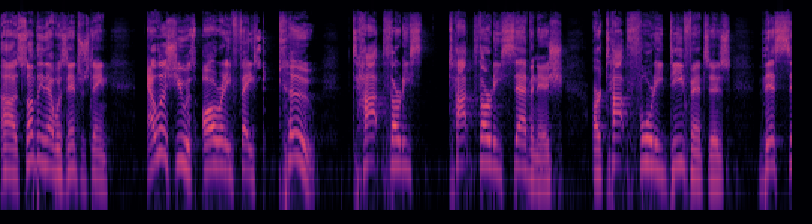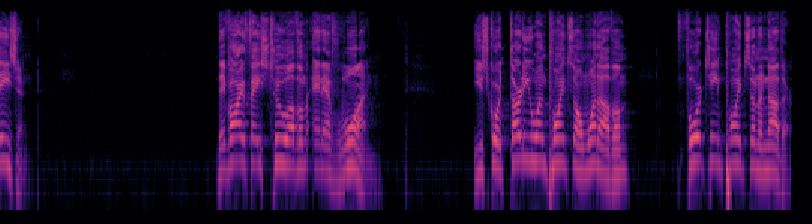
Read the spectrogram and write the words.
uh, something that was interesting LSU has already faced two top 30, top 37 ish or top 40 defenses this season. They've already faced two of them and have won. You scored 31 points on one of them, 14 points on another.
